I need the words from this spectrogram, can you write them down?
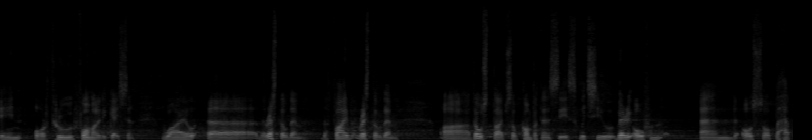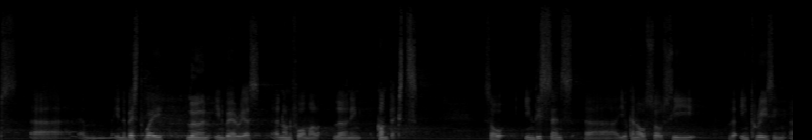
in or through formal education, while uh, the rest of them, the five rest of them, are those types of competencies which you very often and also perhaps uh, um, in the best way learn in various uh, non-formal learning contexts. So in this sense, uh, you can also see the increasing uh,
